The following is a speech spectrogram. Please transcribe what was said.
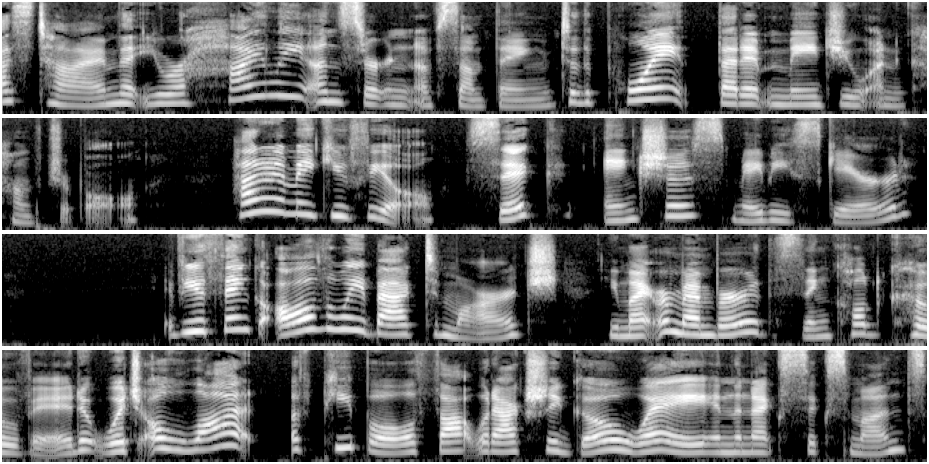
Last time that you were highly uncertain of something to the point that it made you uncomfortable? How did it make you feel? Sick, anxious, maybe scared? If you think all the way back to March, you might remember this thing called COVID, which a lot of people thought would actually go away in the next six months,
